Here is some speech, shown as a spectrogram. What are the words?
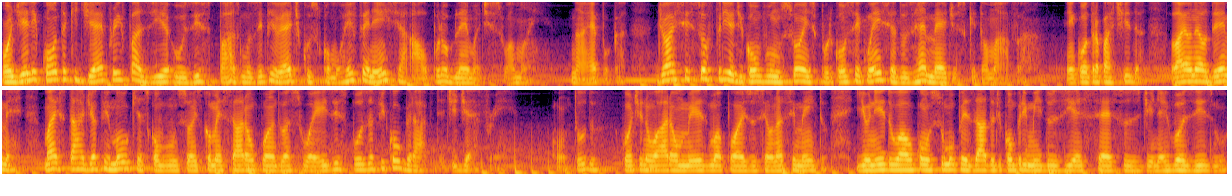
onde ele conta que Jeffrey fazia os espasmos epiléticos como referência ao problema de sua mãe. Na época, Joyce sofria de convulsões por consequência dos remédios que tomava. Em contrapartida, Lionel Demer mais tarde afirmou que as convulsões começaram quando a sua ex-esposa ficou grávida de Jeffrey. Contudo, continuaram mesmo após o seu nascimento, e unido ao consumo pesado de comprimidos e excessos de nervosismo,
